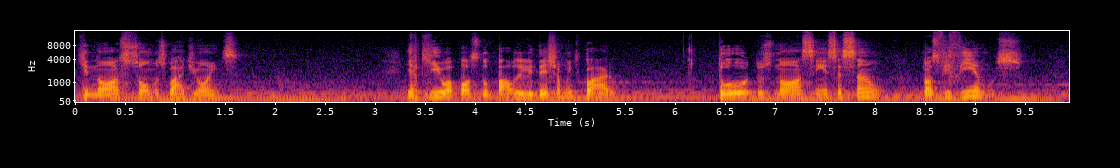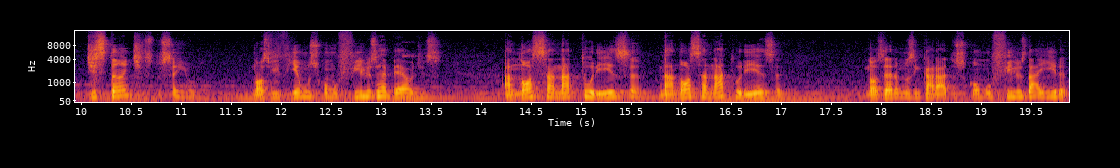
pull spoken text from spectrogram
que nós somos guardiões. E aqui o apóstolo Paulo ele deixa muito claro Todos nós, sem exceção, nós vivíamos distantes do Senhor. Nós vivíamos como filhos rebeldes. A nossa natureza, na nossa natureza, nós éramos encarados como filhos da ira.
